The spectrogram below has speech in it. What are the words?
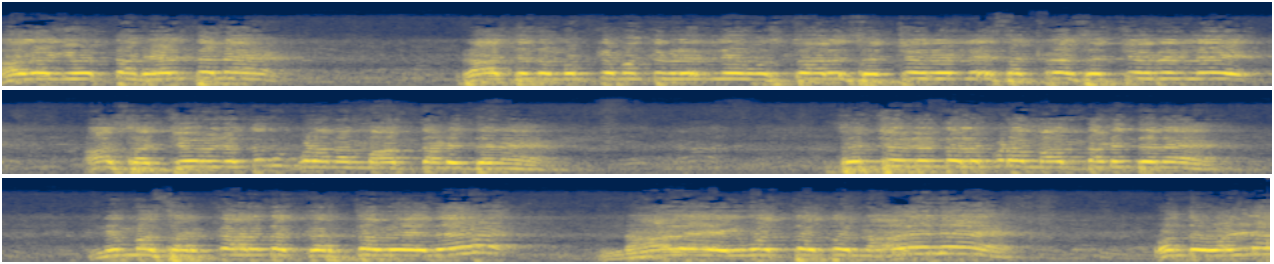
ಹಾಗಾಗಿ ಇವತ್ತು ನಾನು ಹೇಳ್ತೇನೆ, ರಾಜ್ಯದ ಮುಖ್ಯಮಂತ್ರಿಗಳಿರಲಿ, ಉಸ್ತುವಾರಿ ಸಚಿವರಿರಲಿ ಸಕ್ಕರೆ ಸಚಿವರಿರಲಿ, ಆ ಸಚಿವರ ಜೊತೆನೂ ಕೂಡ ನಾನು ಮಾತನಾಡಿದ್ದೇನೆ. ಸಚಿವರ ಜೊತೆಲೂ ಕೂಡ ಮಾತನಾಡಿದ್ದೇನೆ, ನಿಮ್ಮ ಸರ್ಕಾರದ ಕರ್ತವ್ಯ ಇದೆ, ನಾಳೆ, ಇವತ್ತತ್ತು ನಾಳೆನೆ ಒಂದು ಒಳ್ಳೆ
